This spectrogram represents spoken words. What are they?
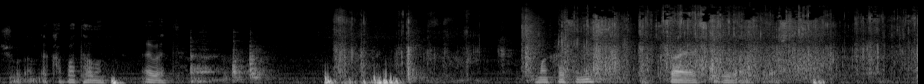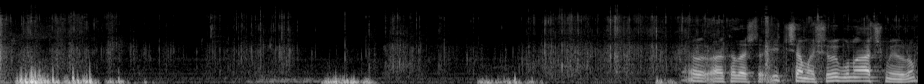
Şuradan da kapatalım. Evet. Makasımız gayet güzel arkadaşlar. Evet arkadaşlar iç çamaşırı bunu açmıyorum.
